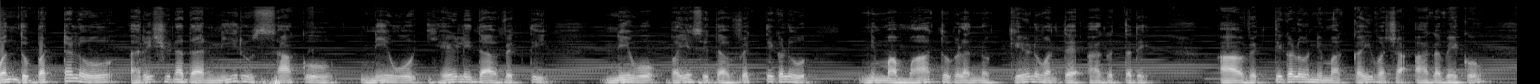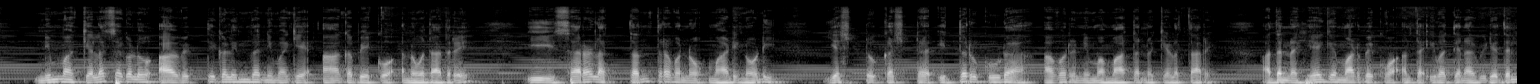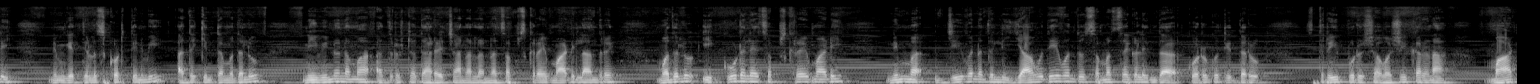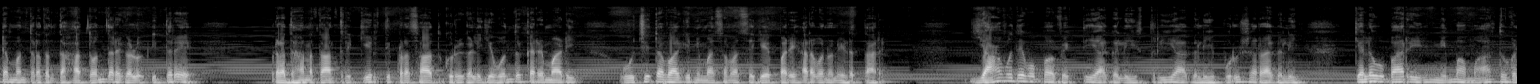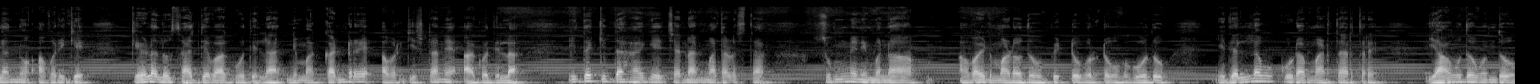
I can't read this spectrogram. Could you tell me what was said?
ಒಂದು ಬಟ್ಟಲು ಅರಿಶಿಣದ ನೀರು ಸಾಕು, ನೀವು ಹೇಳಿದ ವ್ಯಕ್ತಿ, ನೀವು ಬಯಸಿದ ವ್ಯಕ್ತಿಗಳು ನಿಮ್ಮ ಮಾತುಗಳನ್ನು ಕೇಳುವಂತೆ ಆಗುತ್ತದೆ. ಆ ವ್ಯಕ್ತಿಗಳು ನಿಮ್ಮ ಕೈವಶ ಆಗಬೇಕು. ನಿಮ್ಮ ಕೆಲಸಗಳು ಆ ವ್ಯಕ್ತಿಗಳಿಂದ ನಿಮಗೆ ಆಗಬೇಕು ಅನ್ನುವುದಾದರೆ, ಈ ಸರಳ ತಂತ್ರವನ್ನು ಮಾಡಿ ನೋಡಿ, ಎಷ್ಟು ಕಷ್ಟ ಇದ್ದರೂ ಕೂಡ ಅವರು ನಿಮ್ಮ ಮಾತನ್ನು ಕೇಳುತ್ತಾರೆ. ಅದನ್ನು ಹೇಗೆ ಮಾಡಬೇಕು ಅಂತ ಇವತ್ತಿನ ವಿಡಿಯೋದಲ್ಲಿ ನಿಮಗೆ ತಿಳಿಸ್ಕೊಡ್ತೀನಿ ಅದಕ್ಕಿಂತ ಮೊದಲು ನೀವಿನ್ನೂ ನಮ್ಮ ಅದೃಷ್ಟಧಾರೆ ಚಾನಲನ್ನು ಸಬ್ಸ್ಕ್ರೈಬ್ ಮಾಡಿಲ್ಲ ಅಂದರೆ ಮೊದಲು ಈ ಕೂಡಲೇ ಸಬ್ಸ್ಕ್ರೈಬ್ ಮಾಡಿ. ನಿಮ್ಮ ಜೀವನದಲ್ಲಿ ಯಾವುದೇ ಒಂದು ಸಮಸ್ಯೆಗಳಿಂದ ಕೊರಗುತ್ತಿದ್ದರೂ ಸ್ತ್ರೀ ಪುರುಷ ವಶೀಕರಣ, ಮಾಟ ಮಂತ್ರದಂತಹ ತೊಂದರೆಗಳು ಇದ್ದರೆ ಪ್ರಧಾನ ತಾಂತ್ರಿ ಕೀರ್ತಿ ಪ್ರಸಾದ್ ಗುರುಗಳಿಗೆ ಒಂದು ಕರೆ ಮಾಡಿ ಉಚಿತವಾಗಿ ನಿಮ್ಮ ಸಮಸ್ಯೆಗೆ ಪರಿಹಾರವನ್ನು ನೀಡುತ್ತಾರೆ. ಯಾವುದೇ ಒಬ್ಬ ವ್ಯಕ್ತಿಯಾಗಲಿ, ಸ್ತ್ರೀಯಾಗಲಿ, ಪುರುಷರಾಗಲಿ, ಕೆಲವು ಬಾರಿ ನಿಮ್ಮ ಮಾತುಗಳನ್ನು ಅವರಿಗೆ ಕೇಳಲು ಸಾಧ್ಯವಾಗುವುದಿಲ್ಲ. ನಿಮ್ಮ ಕಂಡ್ರೆ ಅವ್ರಿಗೆ ಇಷ್ಟನೇ ಆಗೋದಿಲ್ಲ. ಇದ್ದಕ್ಕಿದ್ದ ಹಾಗೆ ಚೆನ್ನಾಗಿ ಮಾತಾಡಿಸ್ತಾ ಸುಮ್ಮನೆ ನಿಮ್ಮನ್ನು ಅವಾಯ್ಡ್ ಮಾಡೋದು, ಬಿಟ್ಟು ಹೊರಟು ಹೋಗುವುದು, ಇದೆಲ್ಲವೂ ಕೂಡ ಮಾಡ್ತಾ ಇರ್ತಾರೆ. ಯಾವುದೋ ಒಂದು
